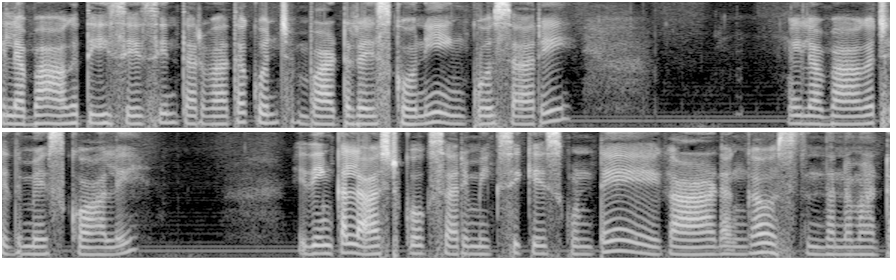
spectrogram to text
ఇలా బాగా తీసేసిన తర్వాత కొంచెం వాటర్ వేసుకొని ఇంకోసారి ఇలా బాగా చెదిమేసుకోవాలి. ఇది ఇంకా లాస్ట్కి ఒకసారి మిక్సీకి వేసుకుంటే గాఢంగా వస్తుందన్నమాట.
